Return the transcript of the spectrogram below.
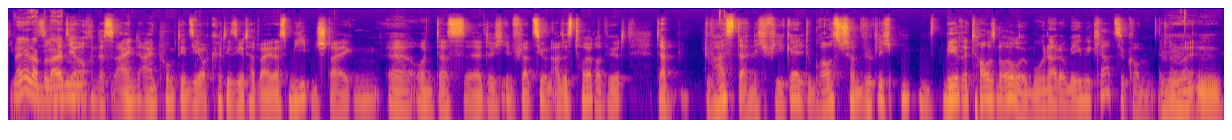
die, Nee, da sie hat ja bleiben- auch das ein, ein Punkt, den sie auch kritisiert hat, war ja, dass Mieten steigen äh, und dass äh, durch Inflation alles teurer wird. Da, du hast da nicht viel Geld. Du brauchst schon wirklich mehrere tausend Euro im Monat, um irgendwie klarzukommen. Mm,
